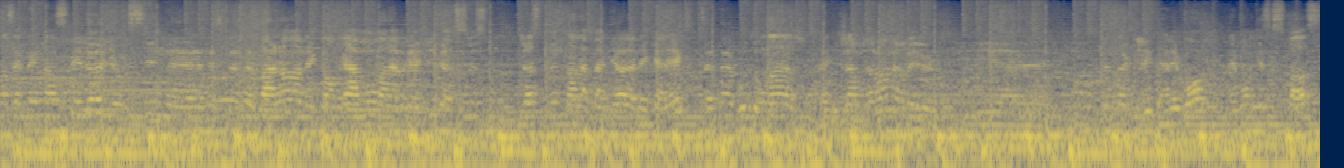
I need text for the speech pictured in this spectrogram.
dans cette intensité-là, il y a aussi une, espèce de ballon avec ton vrai amour dans la vraie vie versus Justin dans la bagnole avec Alex. C'était un beau tournage, avec des gens vraiment merveilleux. Et euh, faites un clic, allez voir, allez voir qu'est-ce qui se passe.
